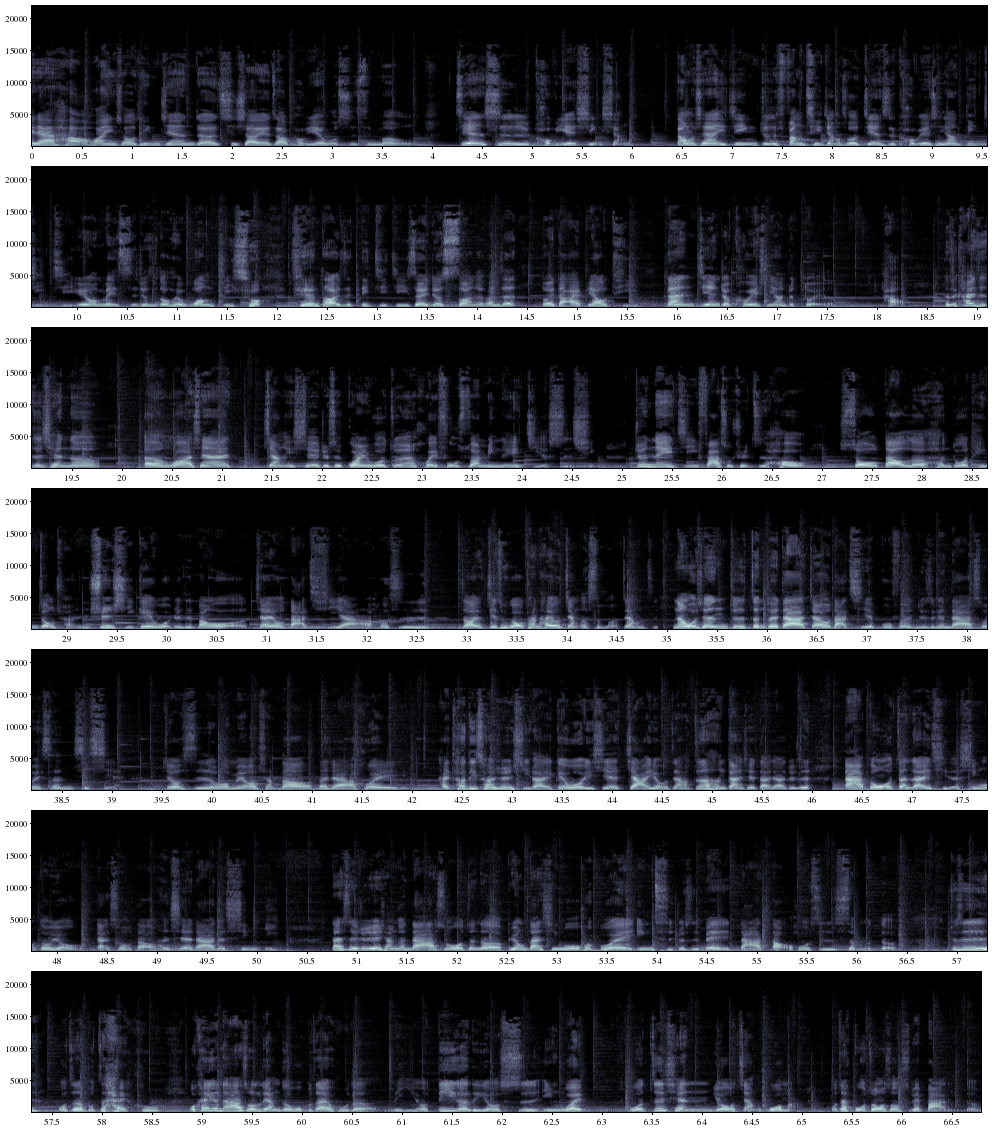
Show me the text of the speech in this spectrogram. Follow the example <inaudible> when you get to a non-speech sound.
大家好，欢迎收听今天的吃宵夜造口业，我是 Simon。今天是口业信箱，但我现在已经就是放弃讲说今天是口业信箱第几集，因为我每次就是都会忘记说今天到底是第几集，所以就算了，反正都会打在标题。但今天就口业信箱就对了。好，可是开始之前呢，嗯，我要先来讲一些就是关于我昨天回复酸民那一集的事情。就是那一集发出去之后，收到了很多听众传讯息给我，就是帮我加油打气啊，或是找截图给我看他又讲了什么这样子。那我先就是针对大家加油打气的部分，就是跟大家说一声谢谢。就是我没有想到大家会还特地传讯息来给我一些加油，这样真的很感谢大家。就是大家跟我站在一起的心，我都有感受到，很谢谢大家的心意。但是就也想跟大家说，真的不用担心我会不会因此就是被打倒或是什么的，就是我真的不在乎。我可以跟大家说两个我不在乎的理由。第一个理由是因为我之前有讲过嘛，我在国中的时候是被霸凌的，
